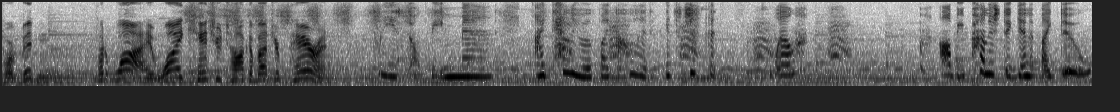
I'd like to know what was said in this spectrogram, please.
Forbidden? But why? Why can't you talk about your parents? Please don't be mad. I'd tell you if I could. It's just that, well, I'll be punished again if I do.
